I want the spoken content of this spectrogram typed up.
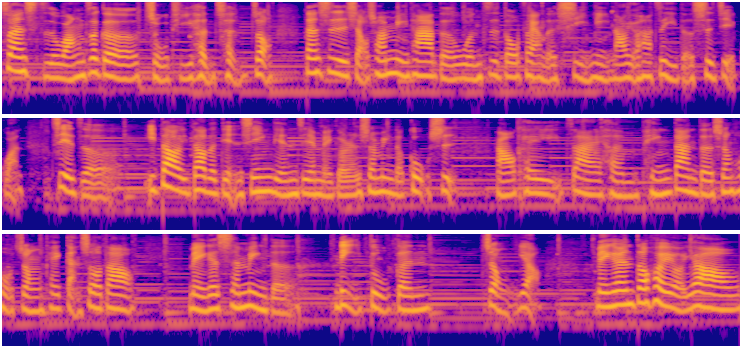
虽然死亡这个主题很沉重。但是小川蜜他的文字都非常的细腻，然后有他自己的世界观，借着一道一道的点心连接每个人生命的故事，然后可以在很平淡的生活中可以感受到每个生命的力度跟重要。每个人都会有要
